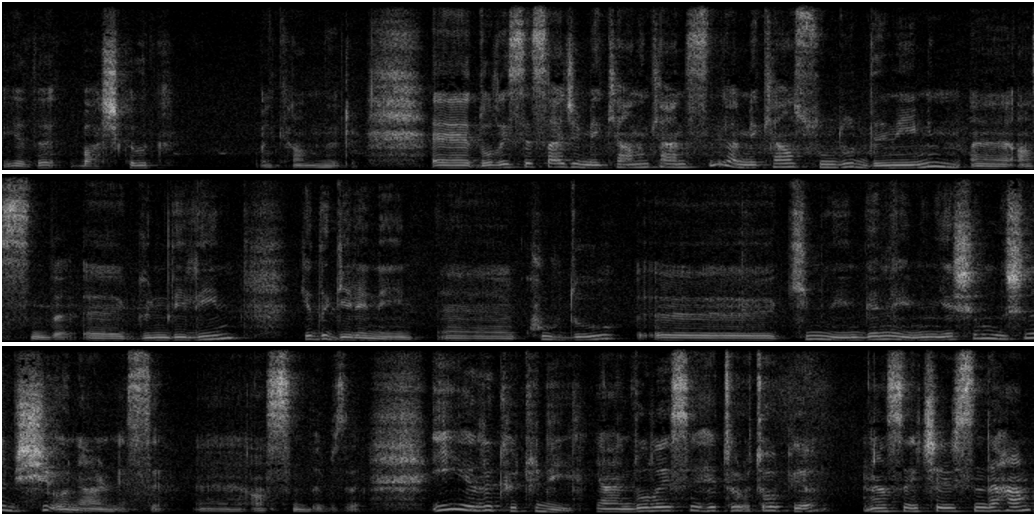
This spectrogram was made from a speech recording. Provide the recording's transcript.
ya da başkalık mekanları. E, dolayısıyla sadece mekanın kendisi değil, mekan sunduğu deneyimin e, aslında e, gündeliğin ya da geleneğin e, kurduğu kimliğin, deneyimin, yaşamın dışında bir şey önermesi aslında bize. İyi ya da kötü değil. Yani dolayısıyla heterotopya aslında içerisinde hem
